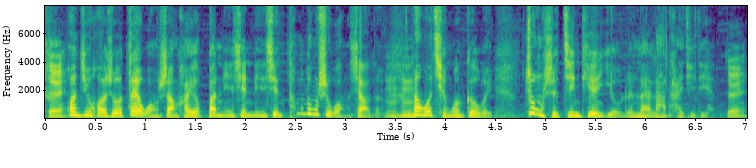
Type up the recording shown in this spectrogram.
对，换句话说，再往上还有半年线、年线，通通是往下的。嗯，那我请问各位，纵使今天有人来拉台积电，对。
